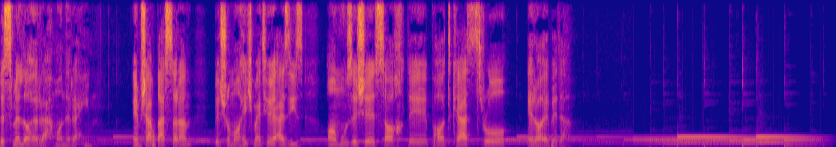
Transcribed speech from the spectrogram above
بسم الله الرحمن الرحیم. امشب قصد دارم به شما حکمتی های عزیز آموزش ساخت پادکست رو ارائه بدم.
